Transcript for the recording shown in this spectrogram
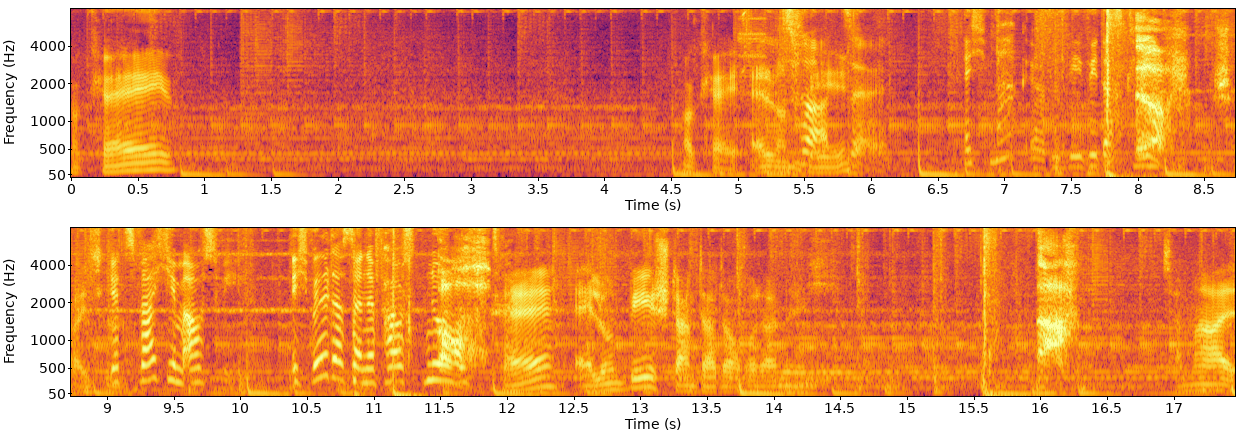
Okay. Okay, L und B. Ich mag irgendwie, wie das klingt. Ach, scheiße. Jetzt weich ihm aus wie. Ich will, dass seine Faust nur... Oh, hä? L und B stand da doch, oder nicht? Ah! Sag mal.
